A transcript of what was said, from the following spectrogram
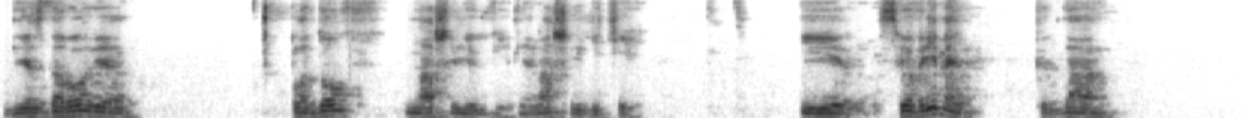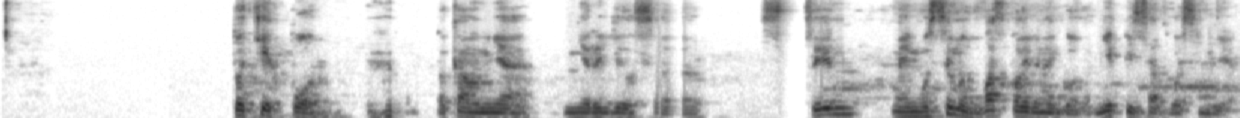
для здоровья плодов нашей любви, для наших детей. И в свое время, когда до тех пор, пока у меня не родился сын, моему сыну два с половиной года, мне 58 лет.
